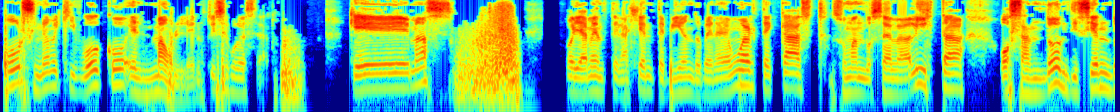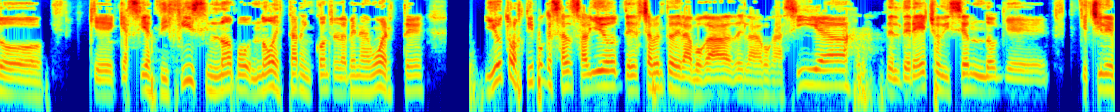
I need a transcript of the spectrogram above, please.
por, si no me equivoco, el Maule, no estoy seguro de ese dato. ¿Qué más? Obviamente la gente pidiendo pena de muerte, Cast sumándose a la lista, o Sandón diciendo que, que así es difícil no, no estar en contra de la pena de muerte, y otros tipos que se han salido derechamente de la, abogada, de la abogacía, del derecho, diciendo que, que Chile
